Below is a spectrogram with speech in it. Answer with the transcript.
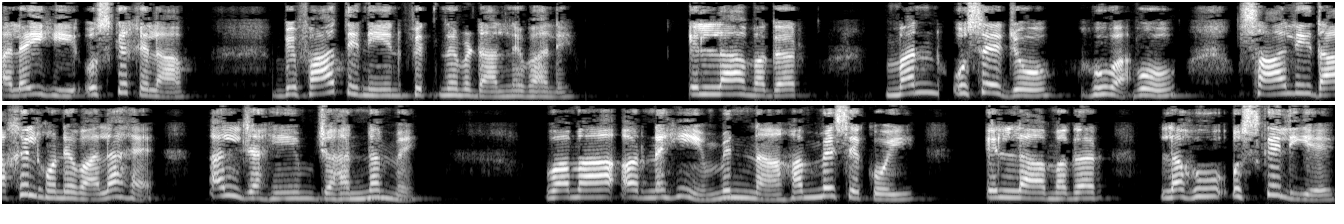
علیہ اس کے خلاف۔ بفات فتنے میں ڈالنے والے۔ اللہ مگر من اسے جو ہوا، وہ سالی داخل ہونے والا ہے الجہیم جہنم میں۔ وما اور نہیں، منا، ہم میں سے کوئی۔ اللہ مگر لہو اس کے لیے۔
